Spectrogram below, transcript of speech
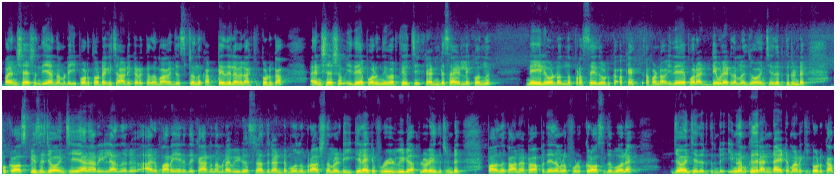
അപ്പോൾ അതിന് ശേഷം എന്ത് ചെയ്യാം? നമ്മുടെ ഈ പുറത്തോട്ടേക്ക് ചാടിക്കിടക്കുന്ന ഭാഗം ജസ്റ്റ് ഒന്ന് കട്ട് ചെയ്ത് ലെവലാക്കി കൊടുക്കുക അതിന് ശേഷം ഇതേപോലെ നിവർത്തി വെച്ച് രണ്ട് സൈഡിലേക്ക് ഒന്ന് നെയിൽ കൊണ്ടൊന്ന് പ്രസ് ചെയ്ത് കൊടുക്കുക ഓക്കെ അപ്പോൾ ഉണ്ടാവും ഇതേപോലെ അടിപൊളിയായിട്ട് നമ്മൾ ജോയിൻ ചെയ്തെടുത്തിട്ടുണ്ട്. അപ്പോൾ ക്രോസ് പീസ് ജോയിൻ ചെയ്യാൻ അറിയില്ല എന്നൊരു ആരും പറയരുത്. കാരണം നമ്മുടെ വീഡിയോസിനകത്ത് രണ്ട് മൂന്നും പ്രാവശ്യം നമ്മൾ ഡീറ്റെയിൽ ആയിട്ട് ഫുൾ വീഡിയോ അപ്ലോഡ് ചെയ്തിട്ടുണ്ട്. അപ്പോൾ അതൊന്ന് കാണാം കേട്ടോ അപ്പോൾ നമ്മൾ ഫുൾ ക്രോസ് ഇതുപോലെ ജോയിൻ ചെയ്തെടുത്തിട്ടുണ്ട്. ഇനി നമുക്കിത് രണ്ടായിട്ട് മടക്കി കൊടുക്കാം.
